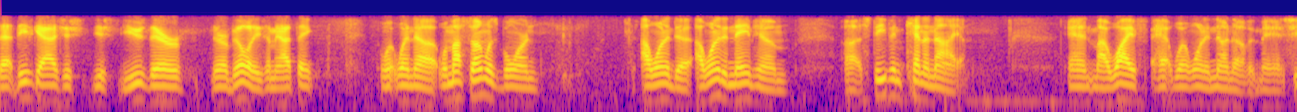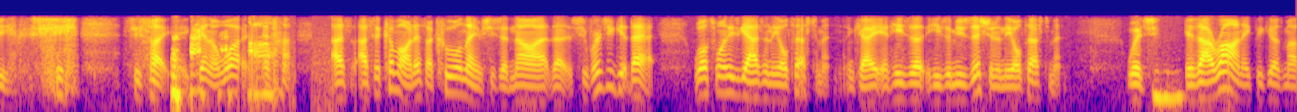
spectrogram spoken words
that these guys just just use their their abilities? I mean, I think when when, uh, when my son was born, I wanted to I wanted to name him uh, Stephen Kenaniah, and my wife had wanted none of it. Man, she she she's like, hey, Kenna, what? And I, I, I said, come on, that's a cool name. She said, no. I, that, she, where'd you get that? Well, it's one of these guys in the Old Testament, okay, and he's a he's a musician in the Old Testament, which is ironic because my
